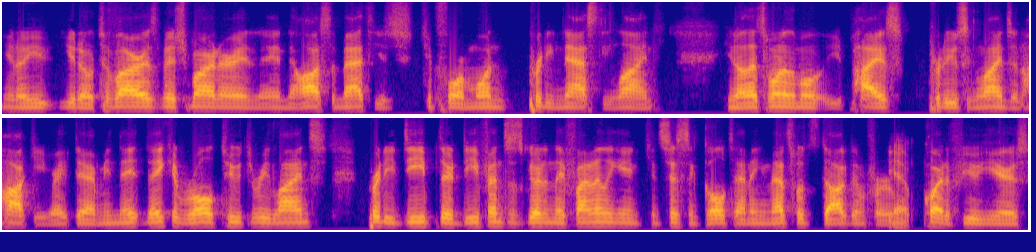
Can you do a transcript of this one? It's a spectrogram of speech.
You know, you you know Tavares, Mitch Marner, and, and Auston Matthews could form one pretty nasty line. You know, that's one of the most highest producing lines in hockey right there. I mean, they, they could roll two, three lines pretty deep. Their defense is good, and they finally gained consistent goaltending. And that's what's dogged them for Yep. quite a few years.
